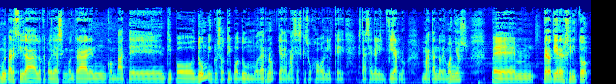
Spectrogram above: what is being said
muy parecida a lo que podrías encontrar en un combate tipo Doom, incluso tipo Doom moderno, y además es que es un juego en el que estás en el infierno matando demonios, em, pero tiene el girito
